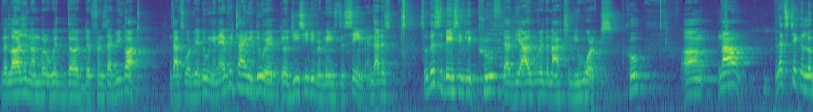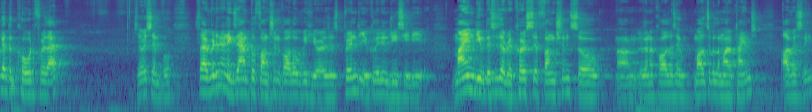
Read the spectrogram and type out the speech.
the larger number with the difference that we got. That's what we're doing. And every time you do it, your GCD remains the same. And that is, so this is basically proof that the algorithm actually works. Cool. Um, now, let's take a look at the code for that. It's very simple. So I've written an example function called over here. This is print Euclidean GCD. Mind you, this is a recursive function, so um, we're going to call this a multiple amount of times, obviously.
